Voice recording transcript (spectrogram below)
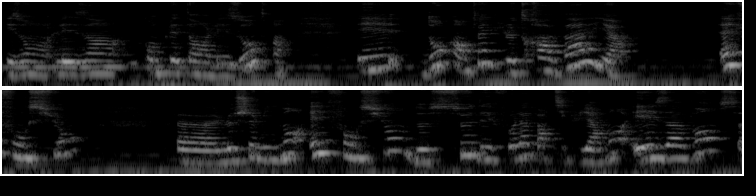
qu'ils ont les uns complétant les autres. Et donc, en fait, le travail est fonction, euh, le cheminement est fonction de ce défaut-là particulièrement et ils avancent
